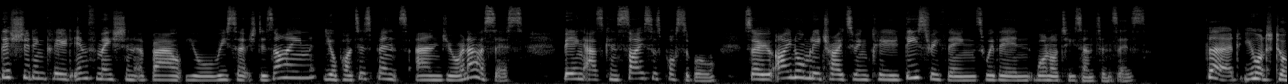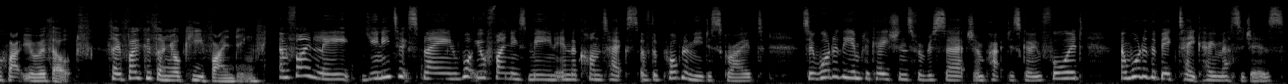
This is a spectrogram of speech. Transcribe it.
this should include information about your research design, your participants, and your analysis, being as concise as possible. So I normally try to include these three things within one or two sentences. Third, you want to talk about your results, so focus on your key findings. And finally, you need to explain what your findings mean in the context of the problem you described. So, what are the implications for research and practice going forward, and what are the big take home messages?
